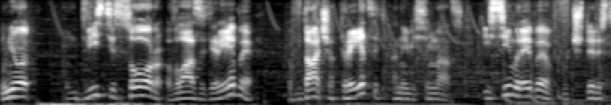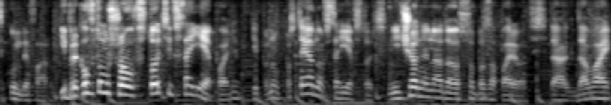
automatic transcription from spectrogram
У нього 240 влазить риби. Вдача 30, а не 18. І 7 риби в 4 секунди фарм. І прикол в тому, що в стоці все є, поняв? Типу, ну постійно все є в стоці. Нічого не треба особо запарюватись. Так, давай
